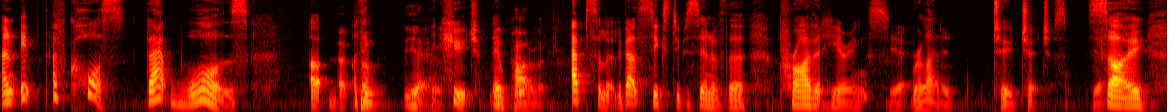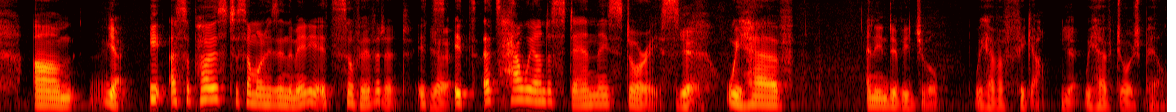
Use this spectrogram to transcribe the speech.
And it, of course, that was, uh, I think, yeah. huge. Big part of it. Absolutely. About 60% of the private hearings Yeah. related to churches. Yeah. So, um, yeah, it, I suppose to someone who's in the media, it's self evident. It's, Yeah. it's, that's how we understand these stories. Yeah. We have an individual, we have a figure, Yeah. we have George Pell.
